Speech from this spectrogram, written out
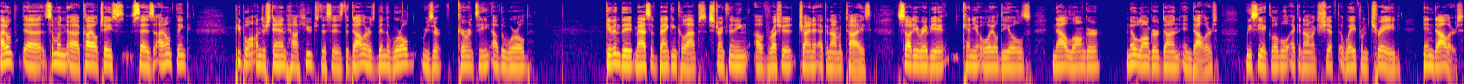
I don't, uh, someone, uh, Kyle Chase says, I don't think people understand how huge this is. The dollar has been the world reserve currency of the world. Given the massive banking collapse, strengthening of Russia China economic ties, Saudi Arabia Kenya oil deals now longer no longer done in dollars, we see a global economic shift away from trade in dollars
